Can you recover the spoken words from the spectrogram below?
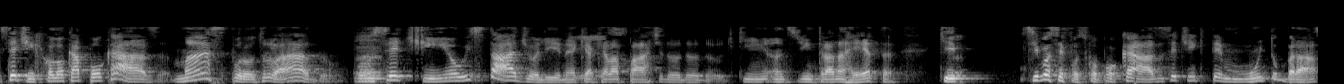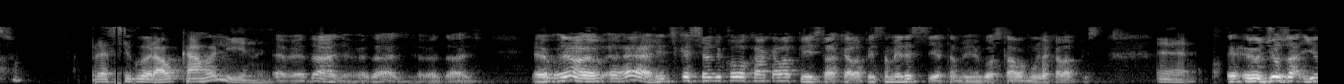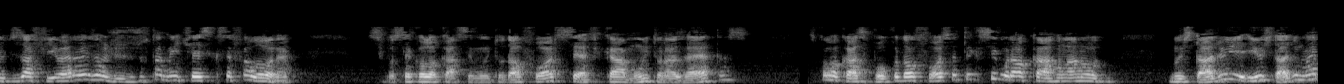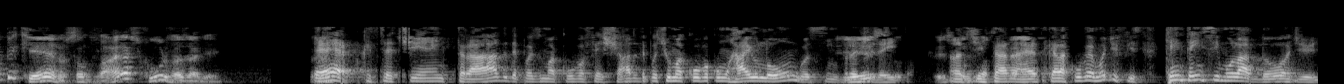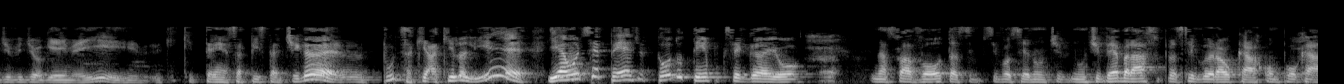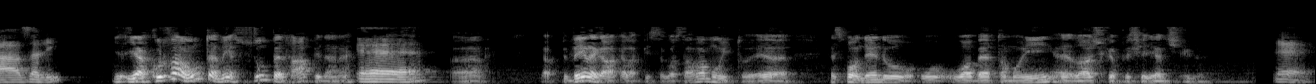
você tinha que colocar pouca asa. Mas, por outro lado, é. você tinha o estádio ali, né? Isso. Que é aquela parte do, do, do, que antes de entrar na reta, que é. se você fosse com pouca asa, você tinha que ter muito braço para segurar o carro ali, né? É verdade, é verdade, é verdade. Eu, não, eu, é, a gente esqueceu de colocar aquela pista. Aquela pista merecia também. Eu gostava muito daquela pista. É. E, o desafio era justamente esse que você falou, né? Se você colocasse muito downforce, você ia ficar muito nas retas. Se colocasse pouco downforce, você ia ter que segurar o carro lá no, no estádio. E, e o estádio não é pequeno, são várias curvas ali. É, porque você tinha entrada, depois uma curva fechada, depois tinha uma curva com um raio longo, assim, para a direita. Isso, antes de entrar na reta, aquela curva é muito difícil. Quem tem simulador de, de videogame aí, que, que, tem essa pista antiga, é, putz, aquilo ali é. E é onde você perde todo o tempo que você ganhou é. na sua volta, se, se você não, não tiver braço para segurar o carro com pouca asa ali. E, e a curva 1 também é super rápida, né? É. É bem legal aquela pista, eu gostava muito. É, respondendo o, o, Alberto Amorim, é lógico que eu preferi a antiga. É.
